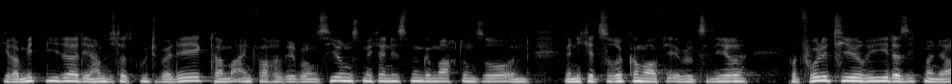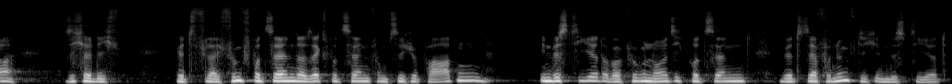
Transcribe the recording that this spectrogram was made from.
ihrer Mitglieder. Die haben sich das gut überlegt, haben einfache Rebalancierungsmechanismen gemacht und so. Und wenn ich jetzt zurückkomme auf die evolutionäre Portfoliotheorie, da sieht man ja, sicherlich wird vielleicht 5% oder 6% vom Psychopathen investiert, aber 95% wird sehr vernünftig investiert.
